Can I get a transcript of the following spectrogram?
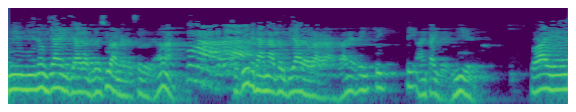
မြင်မြင်တော့ကြားရင်ကြားတော့ဒီလိုရှိရမယ်လို့ဆိုလို့ရဟုတ်လားမှန်ပါဗျာသတိပဋ္ဌာန်သုတ်တရားတော်ကဒါနဲ့သိသိသိအန်ကြိုက်တယ်ကြီးတယ်သွားရင်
